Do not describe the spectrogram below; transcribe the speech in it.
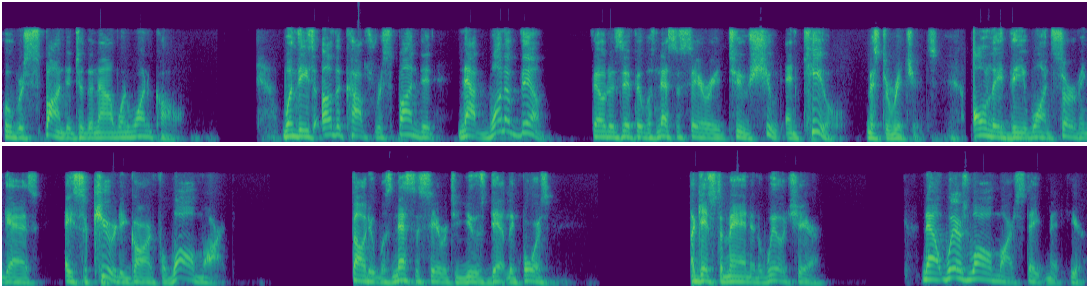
who responded to the 911 call. When these other cops responded, not one of them felt as if it was necessary to shoot and kill Mr. Richards. Only the one serving as a security guard for Walmart thought it was necessary to use deadly force against a man in a wheelchair. Now, where's Walmart's statement here?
